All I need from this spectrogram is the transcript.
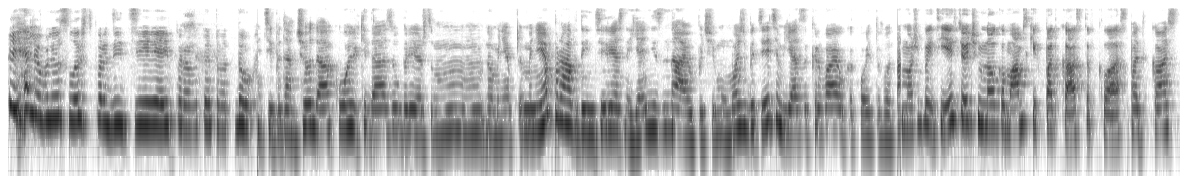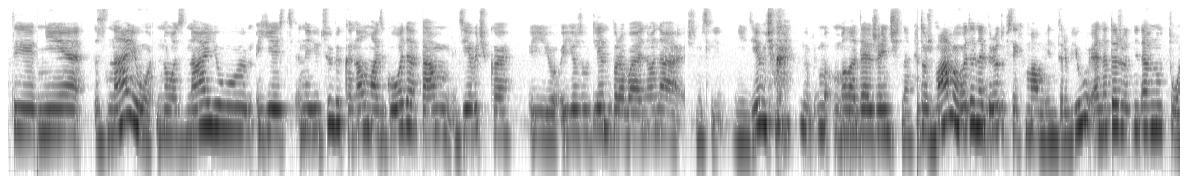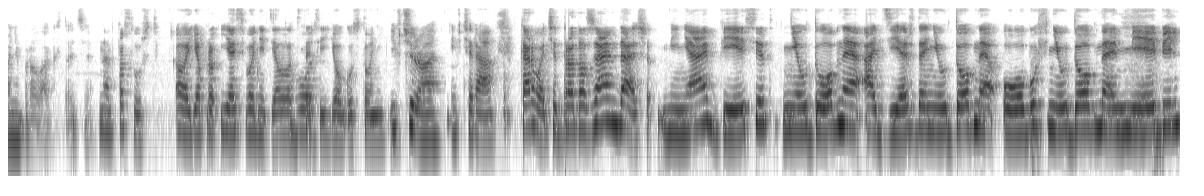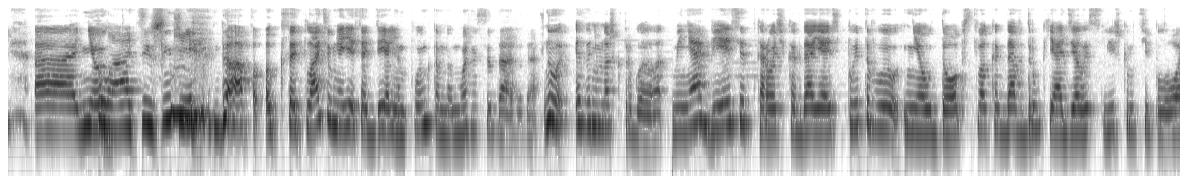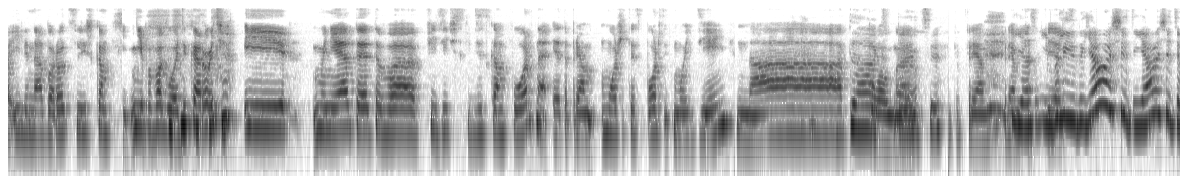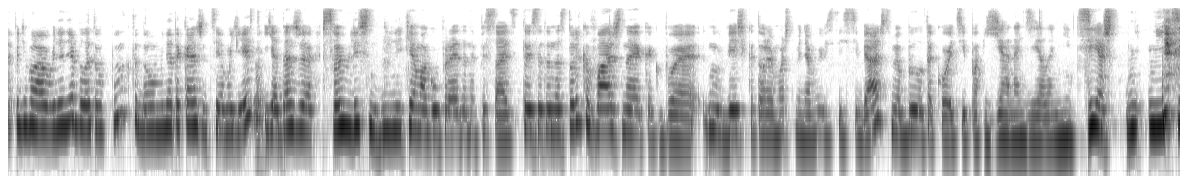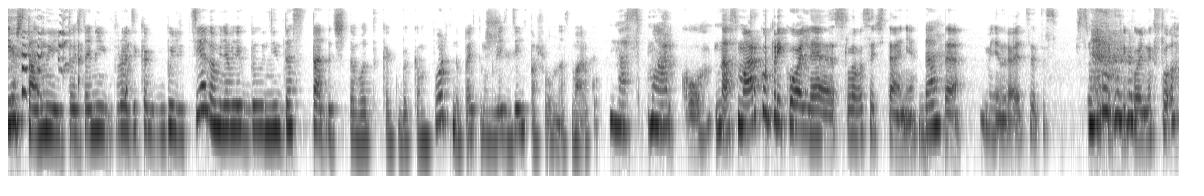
я люблю слушать про детей, про вот это вот, ну, типа там, что, да, кольки, да, зубы режутся, м-м-м. но мне, мне правда интересно, я не знаю почему. Может быть, этим я закрываю какой-то вот... Может быть, есть очень много мамских подкастов, класс. Подкасты не знаю, но знаю, есть на Ютубе канал Мать Года, там девочка ее, ее зовут Лен Боровая, но она, в смысле, не девочка, ну, молодая женщина, тоже мама, вот она берет у всех мам интервью, и она даже вот недавно у Тони брала, кстати. Надо послушать. О, я, про... я сегодня делала, вот. кстати, йогу с Тони. И вчера. И вчера. Короче, продолжаем дальше. Меня бесит неудобная одежда, неудобная обувь, неудобная мебель. Э, не... Платьишки. да, кстати, платье у меня есть отдельным пунктом, но можно сюда же, да. Ну, это немножко другое. Меня бесит, короче, когда я испытываю неудобство, когда вдруг я оделась слишком тепло или наоборот слишком не по погоде, короче. И мне от этого физически дискомфортно. Это прям может испортить мой день на да, полную. Кстати. Это прям, прям я, и, блин, я вообще, я вообще тебя понимаю, у меня не было этого пункта, но у меня такая же тема есть. Я даже в своем личном дневнике могу про это написать. То есть это настолько важная, как бы, ну, вещь, которая может меня вывести из себя, что у меня было такое, типа, я надела не те, не, не те штаны. То есть они вроде как были те, но у меня в них было недостаточно вот как бы комфортно, поэтому весь день пошел на смарку. На смарку. На смарку прикольное словосочетание. Да? Да, мне нравится это список прикольных слов.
